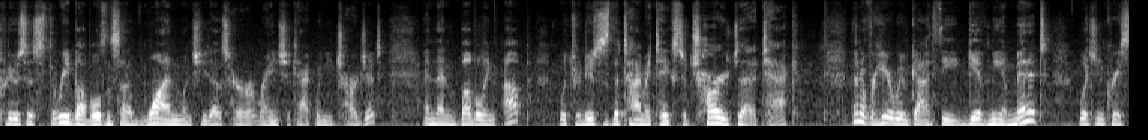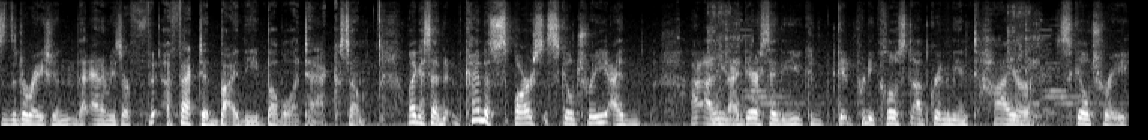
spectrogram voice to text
produces three bubbles instead of one when she does her ranged attack when you charge it. And then Bubbling Up, which reduces the time it takes to charge that attack. Then over here we've got the Give Me a Minute, which increases the duration that enemies are f- affected by the bubble attack. So, like I said, kind of sparse skill tree. I I mean, I dare say that you could get pretty close to upgrading the entire skill tree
